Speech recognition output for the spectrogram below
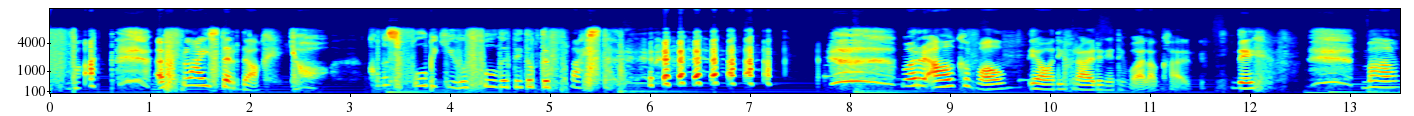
"Wat? 'n Fluisterdag?" Ja, kom ons voel bietjie hoe voel dit net om te fluister. maar in elk geval, ja, die verhouding het nie baie lank gehou nie. Nee. Maar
